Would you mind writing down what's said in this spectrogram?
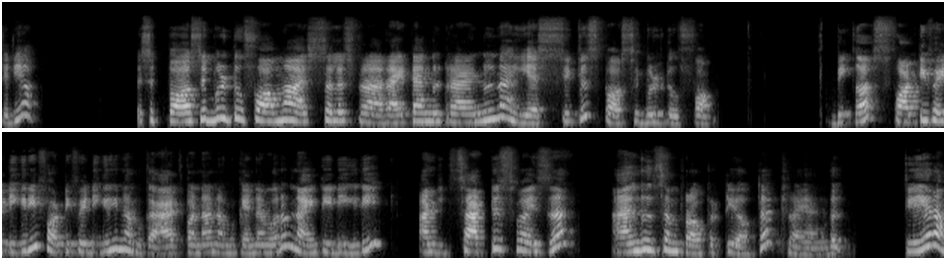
சரியா? Is it possible to form isosceles right angle ட்ரையாங்கிள்னா yes it is possible to form because forty five degree forty five degree நமக்கு ஆட் பண்ணா நமக்கு என்ன வரும்? Ninety degree and it satisfies the angles sum property of the triangle கிளியரா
